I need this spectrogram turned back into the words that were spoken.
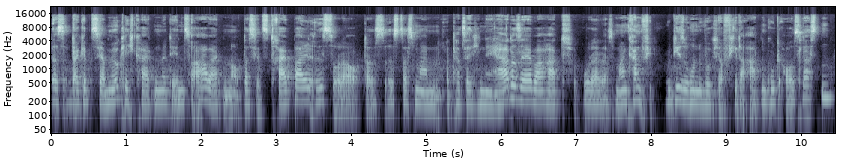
das, da gibt es ja Möglichkeiten, mit denen zu arbeiten. Ob das jetzt Treibball ist oder ob das ist, dass man tatsächlich eine Herde selber hat oder dass man kann diese Hunde wirklich auf viele Arten gut auslasten.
